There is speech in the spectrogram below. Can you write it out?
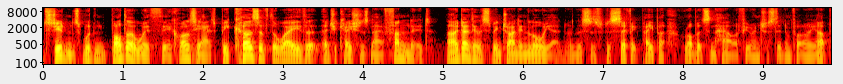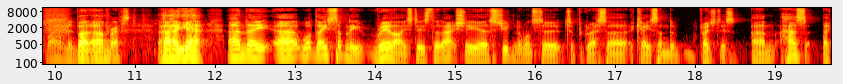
students wouldn't bother with the Equality Act because of the way that education is now funded. I don't think this has been tried in law yet, and this is a specific paper, Roberts and Howe, if you're interested in following up. Wow, I'm, But, I'm um, impressed. Uh, yeah, and they uh, what they suddenly realised is that actually a student that wants to to progress a, a case under prejudice um, has a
